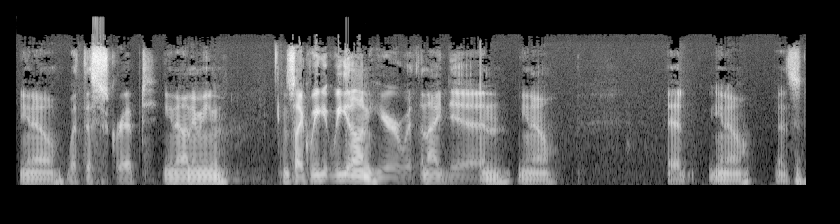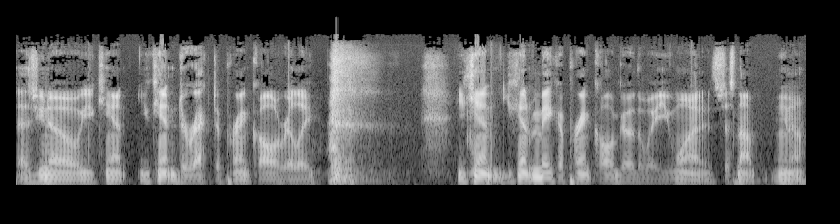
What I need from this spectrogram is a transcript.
you know, with this script? You know what I mean? It's like we get we get on here with an idea, and you know, it you know, it's as you know, you can't you can't direct a prank call really. you can't you can't make a prank call go the way you want. It's just not you know.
